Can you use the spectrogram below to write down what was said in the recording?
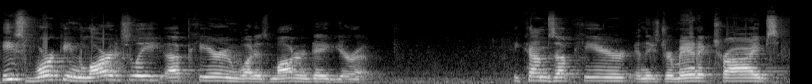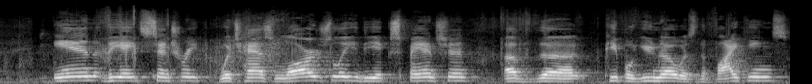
he's working largely up here in what is modern day Europe. He comes up here in these Germanic tribes in the 8th century, which has largely the expansion of the people you know as the Vikings.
